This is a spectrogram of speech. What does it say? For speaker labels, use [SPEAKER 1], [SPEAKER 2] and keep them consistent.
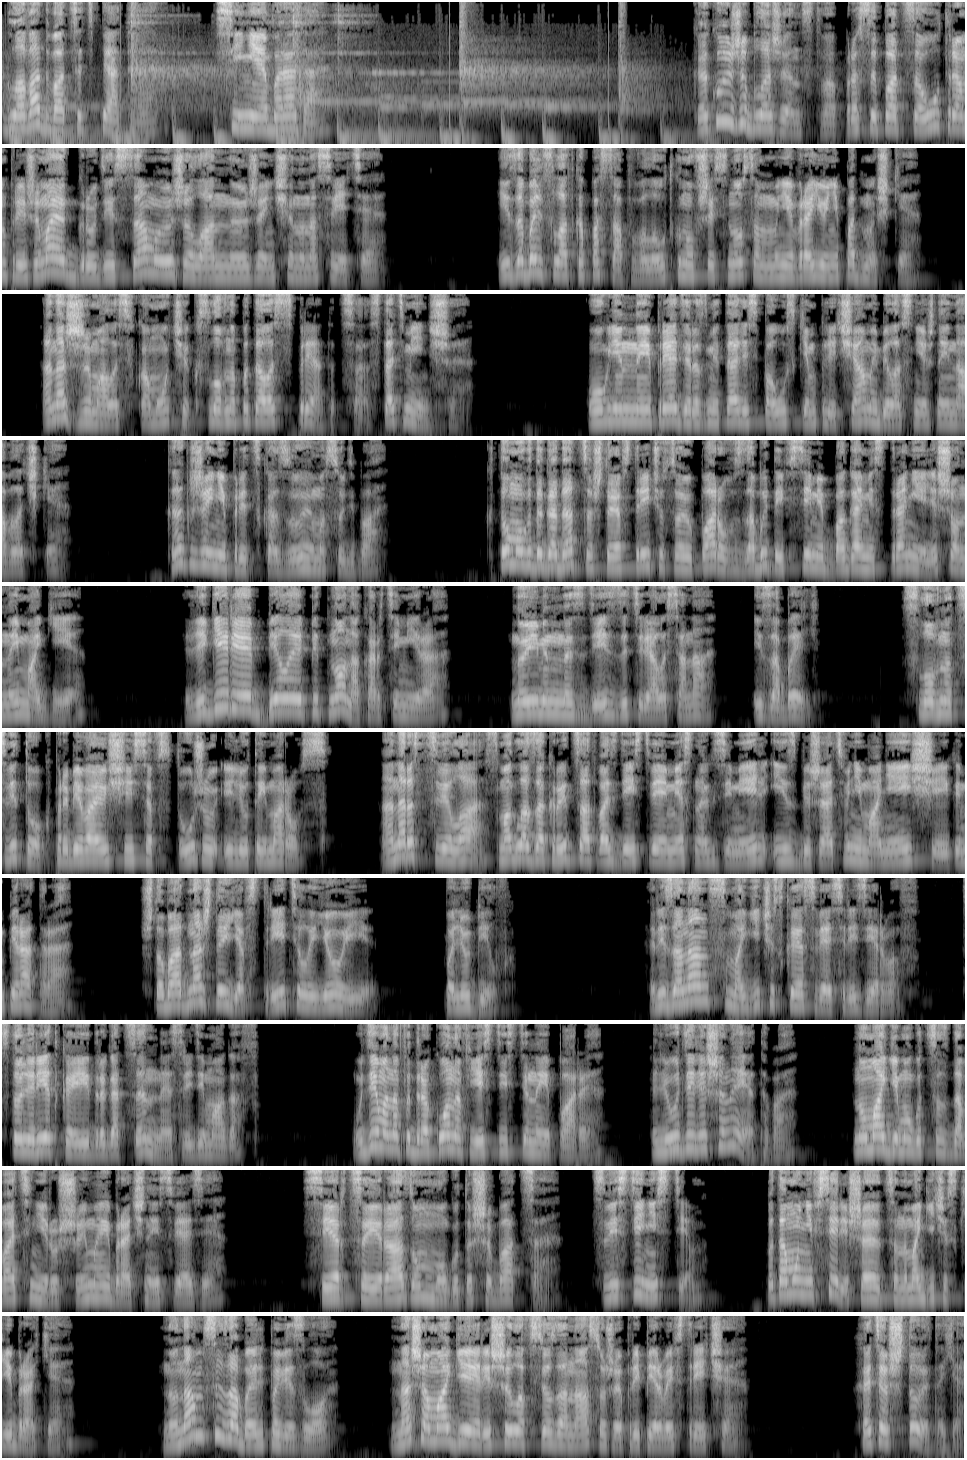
[SPEAKER 1] Глава 25. Синяя борода. Какое же блаженство просыпаться утром, прижимая к груди самую желанную женщину на свете. Изабель сладко посапывала, уткнувшись носом мне в районе подмышки. Она сжималась в комочек, словно пыталась спрятаться, стать меньше. Огненные пряди разметались по узким плечам и белоснежной наволочке. Как же непредсказуема судьба. Кто мог догадаться, что я встречу свою пару в забытой всеми богами стране, лишенной магии? Лигерия — белое пятно на карте мира. Но именно здесь затерялась она, Изабель. Словно цветок, пробивающийся в стужу и лютый мороз. Она расцвела, смогла закрыться от воздействия местных земель и избежать внимания ищеек императора. Чтобы однажды я встретил ее и... полюбил. Резонанс — магическая связь резервов. Столь редкая и драгоценная среди магов. У демонов и драконов есть истинные пары. Люди лишены этого. Но маги могут создавать нерушимые брачные связи. Сердце и разум могут ошибаться, свести не с тем. Потому не все решаются на магические браки. Но нам с Изабель повезло. Наша магия решила все за нас уже при первой встрече. Хотя что это я?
